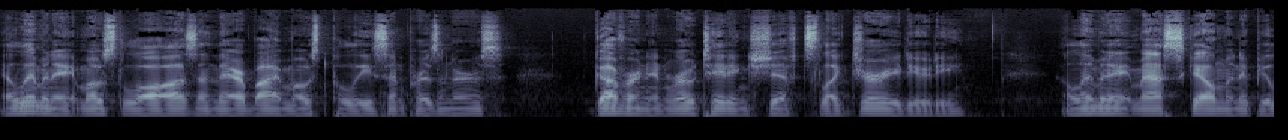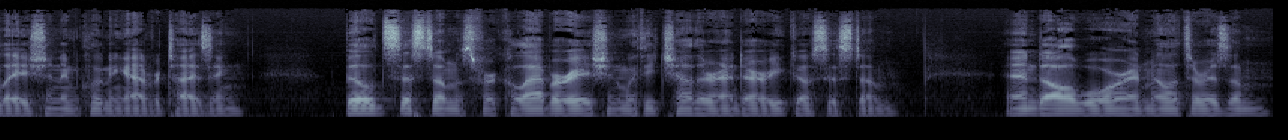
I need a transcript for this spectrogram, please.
eliminate most laws and thereby most police and prisoners, govern in rotating shifts like jury duty, eliminate mass scale manipulation, including advertising, build systems for collaboration with each other and our ecosystem, end all war and militarism,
